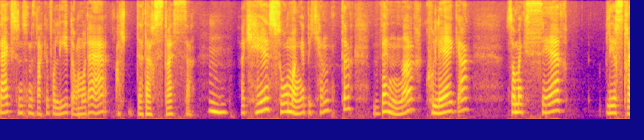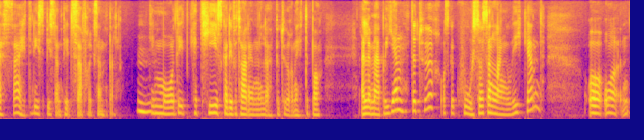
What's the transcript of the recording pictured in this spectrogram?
jeg syns vi snakker for lite om, og det er alt det der stresset. Jeg har så mange bekjente, venner, kollegaer som jeg ser blir stressa etter de spiser en pizza, f.eks. De må, de, tid skal de få ta den løpeturen etterpå? Eller vi er på jentetur og skal kose oss en lang weekend. Og, og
